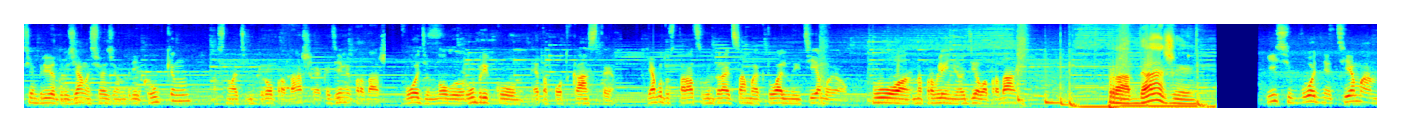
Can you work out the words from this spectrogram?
Всем привет, друзья! На связи Андрей Крупкин, основатель бюро продаж и Академии продаж. Вводим новую рубрику «Это подкасты». Я буду стараться выбирать самые актуальные темы по направлению отдела продаж. Продажи. И сегодня тема,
